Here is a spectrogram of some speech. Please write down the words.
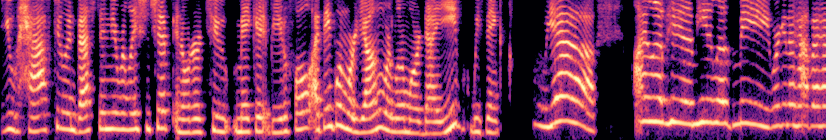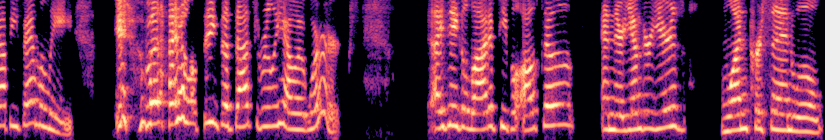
you have to invest in your relationship in order to make it beautiful. I think when we're young, we're a little more naive. We think, oh, yeah, I love him. He loves me. We're going to have a happy family. but I don't think that that's really how it works. I think a lot of people also, in their younger years, one person will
